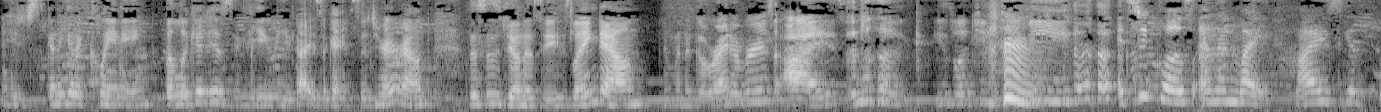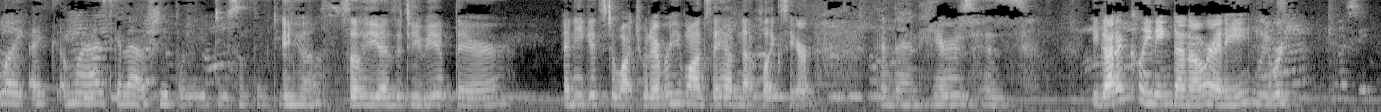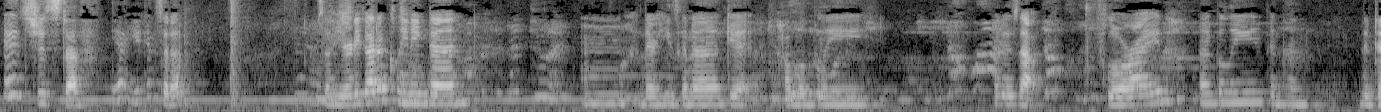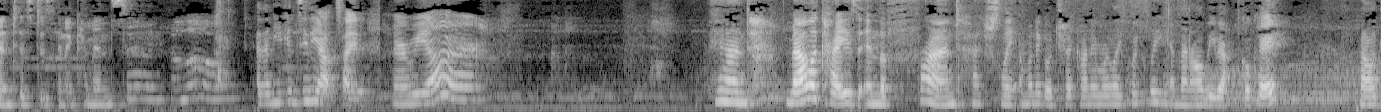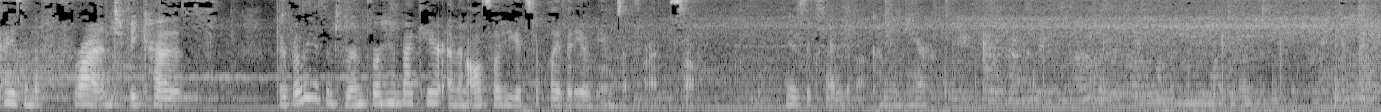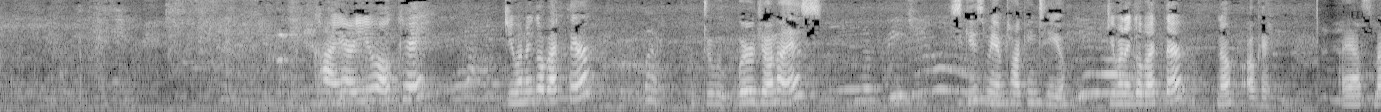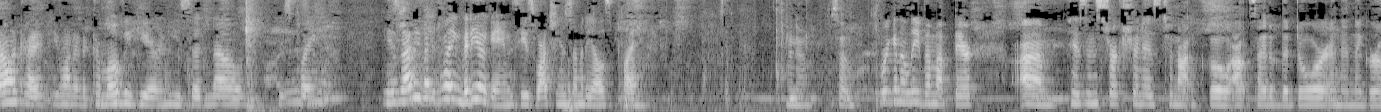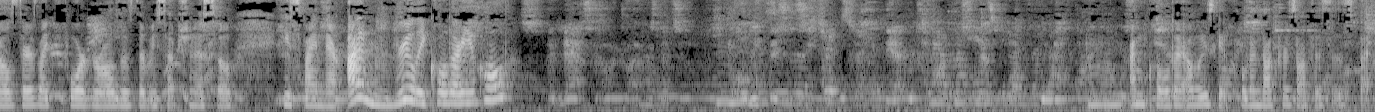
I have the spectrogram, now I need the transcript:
And he's just gonna get a cleaning. But look at his view, you guys. Okay, so turn around. This is Jonah's view. He's laying down. I'm gonna go right over his eyes and look, he's watching TV. It's too close, and then my my eyes get like I, my eyes get out of shape when you do something too Yeah. close. So he has a TV up there and he gets to watch whatever he wants. They have Netflix here. And then here's his, he got a cleaning done already. We were, it's just stuff. Yeah, you can sit up. So he already got a cleaning done. Mm, there he's gonna get probably, what is that? Fluoride, I believe. And then the dentist is gonna come in soon. Hello. And then you can see the outside. There we are. And Malachi is in the front. Actually, I'm gonna go check on him really quickly and then I'll be back, okay? Malachi is in the front because there really isn't room for him back here. And then also he gets to play video games up front. So he's excited about coming here. Kai, are you okay? Do you wanna go back there? Where? Do, where Jonah is? Excuse me, I'm talking to you. Do you want to go back there? No? Okay. I asked Malachi if he wanted to come over here, and he said no. He's playing. He's not even playing video games. He's watching somebody else play. I know. So we're gonna leave him up there. Um, his instruction is to not go outside of the door, and then the girls. There's like four girls as the receptionist, so he's fine there. I'm really cold. Are you cold? Mm, I'm cold. I always get cold in doctor's offices, but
